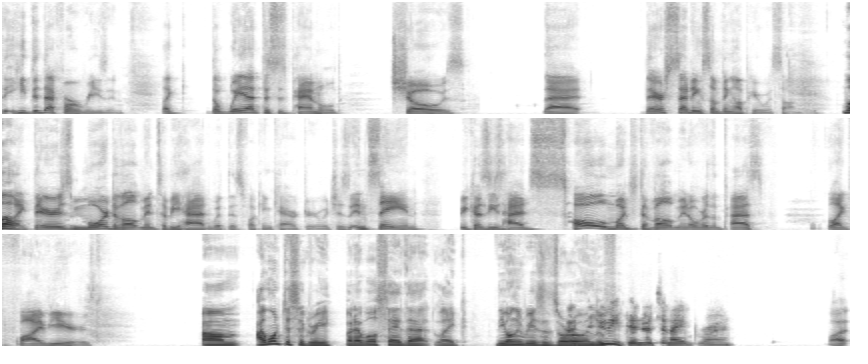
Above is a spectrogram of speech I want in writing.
he did that for a reason. Like the way that this is paneled shows that they're setting something up here with Sanji. Well, like there's more development to be had with this fucking character, which is insane because he's had so much development over the past like 5 years. um, I won't disagree, but I will say that like the only reason Zoro Uh, and did you Luffy. eat dinner tonight, Brian? What?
